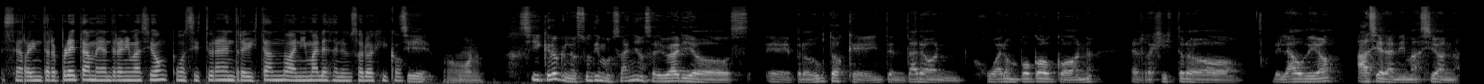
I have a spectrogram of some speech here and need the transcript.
se reinterpretan mediante la animación como si estuvieran entrevistando animales en un zoológico. sí. Ah, bueno. Sí, creo que en los últimos años hay varios eh, productos que intentaron jugar un poco con el registro del audio. Hacia la animación.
